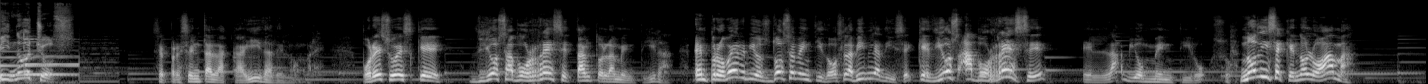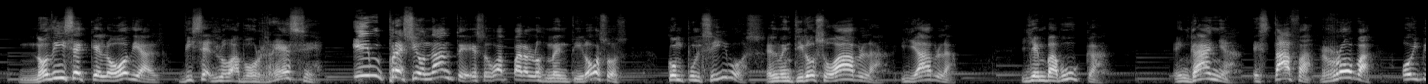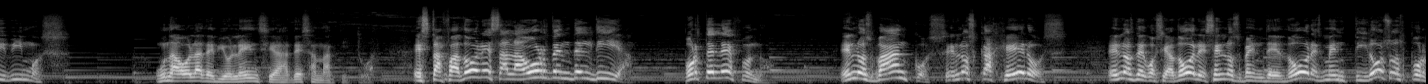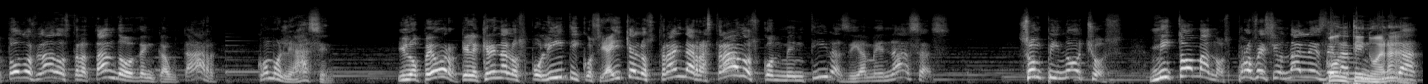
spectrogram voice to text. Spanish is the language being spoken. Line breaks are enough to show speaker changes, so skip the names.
Pinochos.
Se presenta la caída del hombre. Por eso es que Dios aborrece tanto la mentira. En Proverbios 12:22 la Biblia dice que Dios aborrece el labio mentiroso. No dice que no lo ama. No dice que lo odia. Dice lo aborrece. Impresionante. Eso va para los mentirosos, compulsivos. El mentiroso habla y habla y embabuca, engaña, estafa, roba. Hoy vivimos una ola de violencia de esa magnitud. Estafadores a la orden del día, por teléfono, en los bancos, en los cajeros, en los negociadores, en los vendedores, mentirosos por todos lados tratando de incautar. ¿Cómo le hacen? Y lo peor, que le creen a los políticos y ahí que los traen arrastrados con mentiras y amenazas. Son pinochos, mitómanos, profesionales de la mentira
